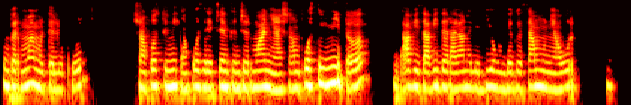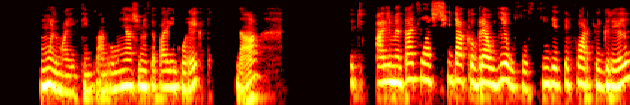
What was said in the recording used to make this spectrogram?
cumpăr mai multe lucruri. Și am fost uimită, am fost recent în Germania și am fost uimită, da, vis-a-vis de raioanele bio unde găseam un iaurt mult mai ieftin ca în România și mi se pare incorrect, da? Deci, alimentația și dacă vreau eu să o schimb este foarte greu,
